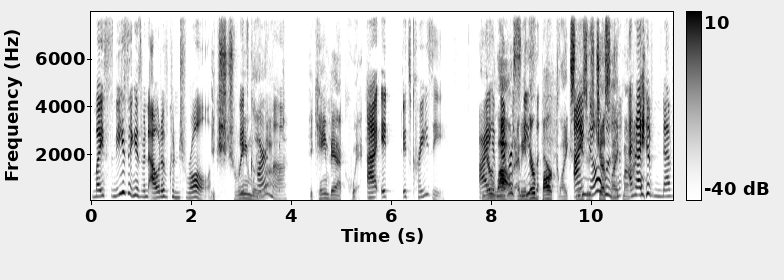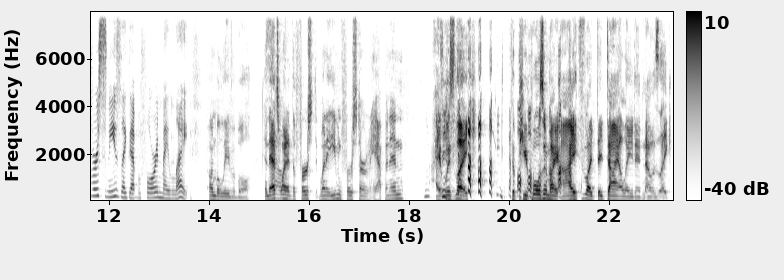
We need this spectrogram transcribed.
My sneezing has been out of control. Extremely karma. loud. It came back quick. I it it's crazy. I they're have loud. I mean, their like- bark like sneezes just like mine. and I have never sneezed like that before in my life. Unbelievable. And that's So- when it the first when it even first started happening. I was like the pupils in my eyes like they dilated and I was like,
